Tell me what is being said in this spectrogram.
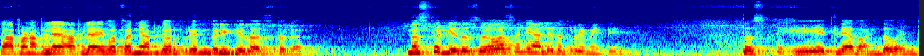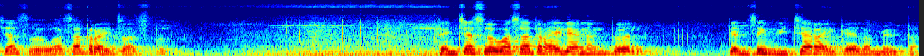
तर आपण आपल्या आपल्या आईबापांनी आपल्यावर प्रेम तरी केलं असतं का? नसतं केलं सहवासाने आलेलं प्रेम आहे ते. तसं येतल्या बांधवांच्या सहवासात राहायचं असतं. त्यांच्या सहवासात राहिल्यानंतर त्यांचे विचार ऐकायला मिळतात.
